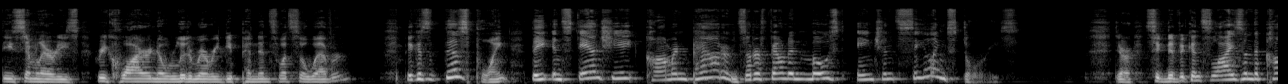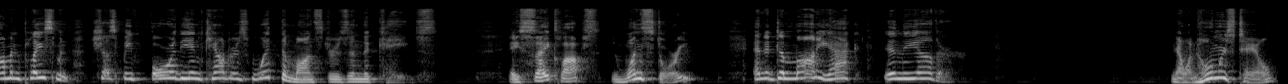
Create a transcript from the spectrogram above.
these similarities require no literary dependence whatsoever. Because at this point, they instantiate common patterns that are found in most ancient sailing stories. Their significance lies in the common placement just before the encounters with the monsters in the caves. A cyclops in one story, and a demoniac in the other. Now, in Homer's tale,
